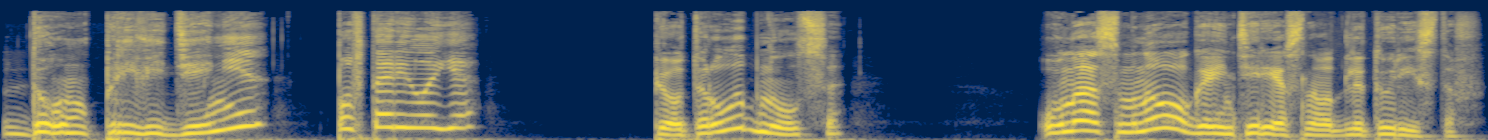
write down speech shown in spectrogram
«Дом привидения?» — повторила я. Петр улыбнулся. «У нас много интересного для туристов».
